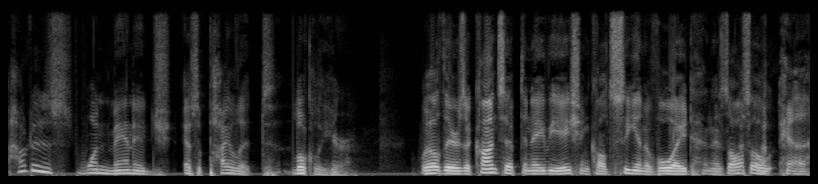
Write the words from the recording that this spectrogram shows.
How does one manage as a pilot locally here? Well, there's a concept in aviation called see and avoid, and there's also uh,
